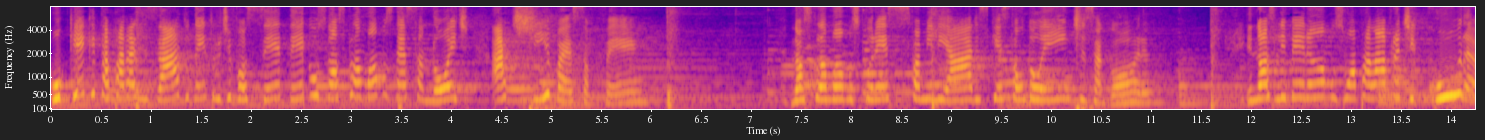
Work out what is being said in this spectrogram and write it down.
O que está paralisado dentro de você? Deus, nós clamamos nessa noite, ativa essa fé. Nós clamamos por esses familiares que estão doentes agora. E nós liberamos uma palavra de cura.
